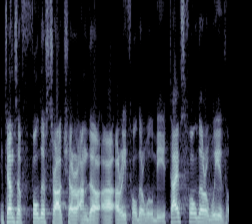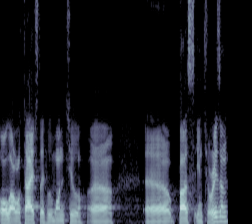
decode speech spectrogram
in terms of folder structure, under our RE folder will be types folder with all our types that we want to uh, uh, pass into Reason.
